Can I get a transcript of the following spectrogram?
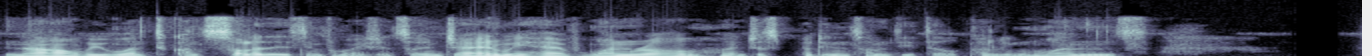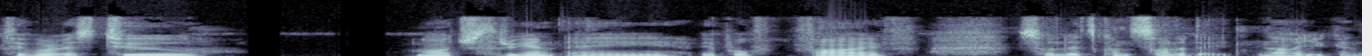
now we want to consolidate this information. So in Jan we have one row. I just put in some detail calling ones. February has two, March 3 and A, April 5. So let's consolidate. Now you can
